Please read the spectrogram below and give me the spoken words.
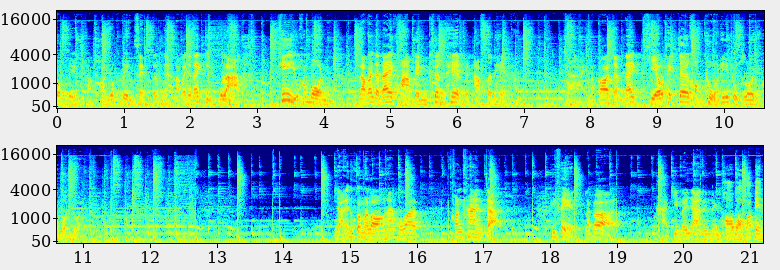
ยกดื่มครับพอยกดื่มเสร็จปุ๊บเนี่ยเราก็จะได้กลิ่นกุหลาบที่อยู่ข้างบน เราก็จะได้ความเป็นเครื่องเทศเป็น after taste ครับใช่แล้วก็จะได้เคี้ยว texture ของถั่วที่ถูกโรยอยู่ข้างบนด้วย อยากให้ทุกคนมาลองฮะเพราะว่าค่อนข้างจะพิเศษแล้วก็หากินได้ยากนิดนึงพอบอกว่าเป็น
